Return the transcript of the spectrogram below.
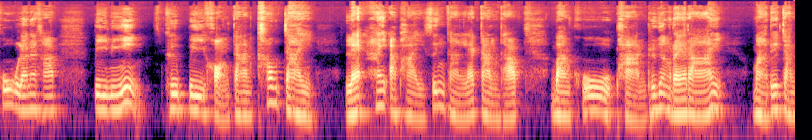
คู่แล้วนะครับ ปีนี้คือปีของการเข้าใจ และให้อภัยซึ่งกันและกันครับ บางคู่ผ่านเรื่องร้ายๆ มาด้วยกัน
